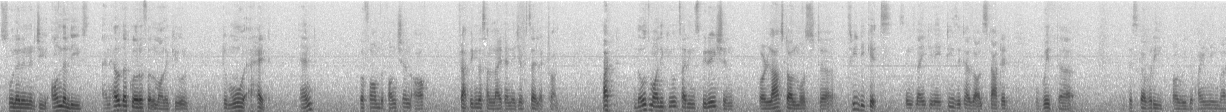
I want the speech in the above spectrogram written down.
solar energy on the leaves and help the chlorophyll molecule to move ahead and perform the function of trapping the sunlight and ejects the electron. But those molecules are inspiration for last almost uh, three decades. Since 1980s, it has all started with the discovery or with the finding by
